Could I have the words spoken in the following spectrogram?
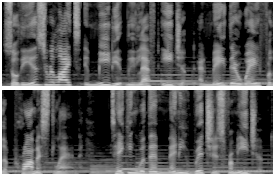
So the Israelites immediately left Egypt and made their way for the Promised Land, taking with them many riches from Egypt.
